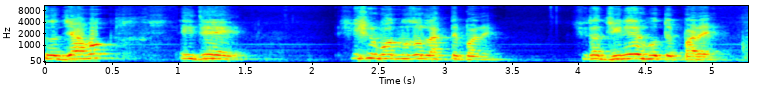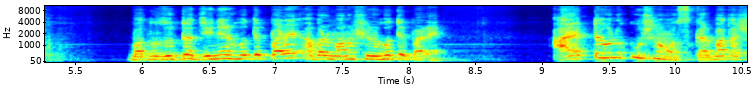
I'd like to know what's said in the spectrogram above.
তো যা হোক, এই যে শিশুর বদনজর লাগতে পারে, সেটা জিনের হতে পারে, বদনজরটা জিনের হতে পারে, আবার মানুষের হতে পারে। আরেকটা হলো কুসংস্কার, বাতাস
